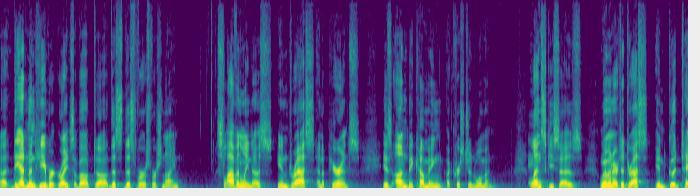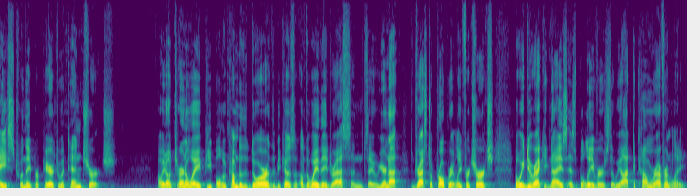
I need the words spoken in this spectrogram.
Uh, D. Edmond Hiebert writes about uh, this, this verse, verse 9 Slovenliness in dress and appearance is unbecoming a Christian woman. Lenski says, Women are to dress in good taste when they prepare to attend church. And we don't turn away people who come to the door because of the way they dress and say, well, You're not dressed appropriately for church. But we do recognize as believers that we ought to come reverently.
